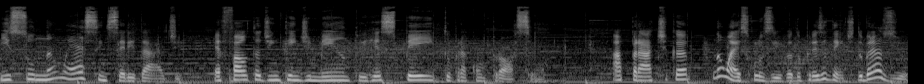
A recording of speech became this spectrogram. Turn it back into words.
Isso não é sinceridade, é falta de entendimento e respeito para com o próximo. A prática não é exclusiva do presidente do Brasil.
